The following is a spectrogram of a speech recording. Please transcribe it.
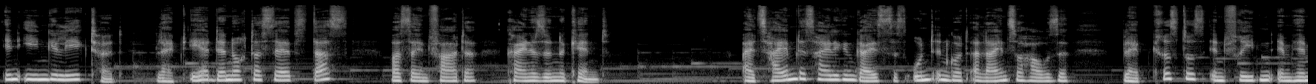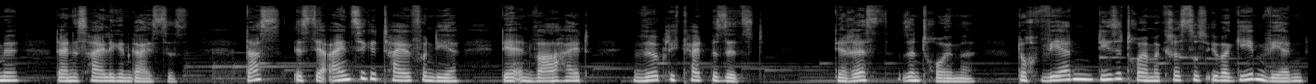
in ihn gelegt hat, bleibt er dennoch das Selbst, das, was sein Vater keine Sünde kennt. Als Heim des Heiligen Geistes und in Gott allein zu Hause bleibt Christus in Frieden im Himmel deines Heiligen Geistes. Das ist der einzige Teil von dir, der in Wahrheit Wirklichkeit besitzt. Der Rest sind Träume. Doch werden diese Träume Christus übergeben werden,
